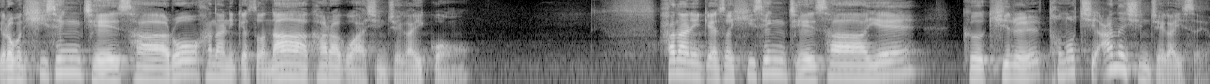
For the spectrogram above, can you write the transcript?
여러분 희생 제사로 하나님께서 나아가라고 하신 죄가 있고 하나님께서 희생 제사의 그 길을 터놓지 않으신 죄가 있어요.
